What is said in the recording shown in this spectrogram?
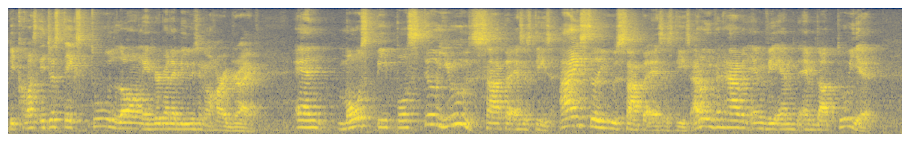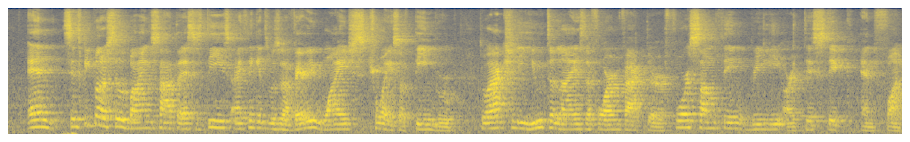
because it just takes too long if you're gonna be using a hard drive. And most people still use SATA SSDs. I still use SATA SSDs. I don't even have an NVMe M.2 yet. And since people are still buying SATA SSDs, I think it was a very wise choice of Team Group to actually utilize the form factor for something really artistic and fun.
